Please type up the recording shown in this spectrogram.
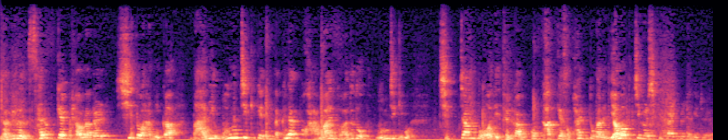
여기는 새롭게 변화를 시도하니까 많이 움직이게 된다. 그냥 가만히 놔둬도 움직이고 직장도 어디 들어가면 꼭 밖에서 활동하는 영업직을 시킨다 이걸 얘기해줘요.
